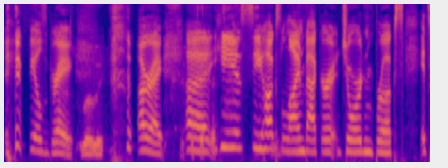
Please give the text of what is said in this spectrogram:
It feels great. Absolutely. All right. Uh, he is Seahawks linebacker Jordyn Brooks. It's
